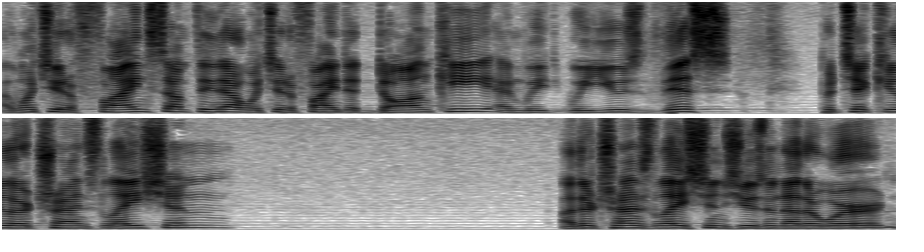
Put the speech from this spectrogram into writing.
I want you to find something there. I want you to find a donkey. And we, we use this particular translation. Other translations use another word.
